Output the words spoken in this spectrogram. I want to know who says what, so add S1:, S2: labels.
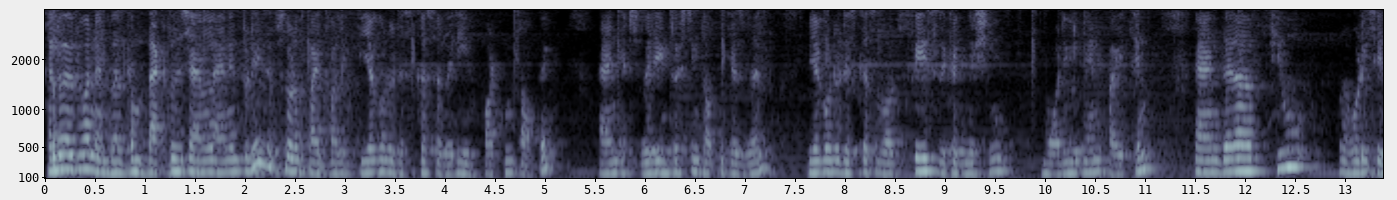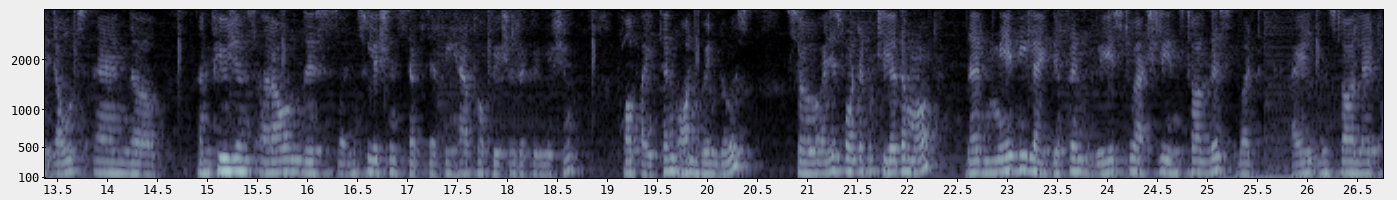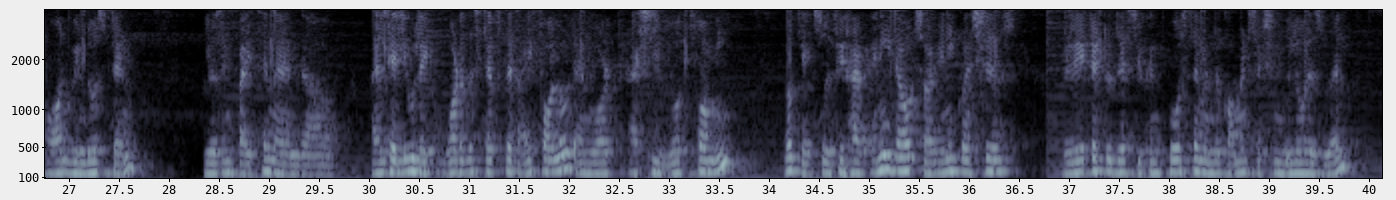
S1: Hello everyone and welcome back to the channel and in today's episode of Pytholic we are going to discuss a very important topic and it's very interesting topic as well. We are going to discuss about face recognition module in Python and there are few what do you say doubts and uh, confusions around this installation steps that we have for facial recognition for Python on Windows. So I just wanted to clear them out. There may be like different ways to actually install this but I'll install it on Windows 10 using Python and uh, I'll tell you like what are the steps that I followed and what actually worked for me. Okay, so if you have any doubts or any questions related to this, you can post them in the comment section below as well.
